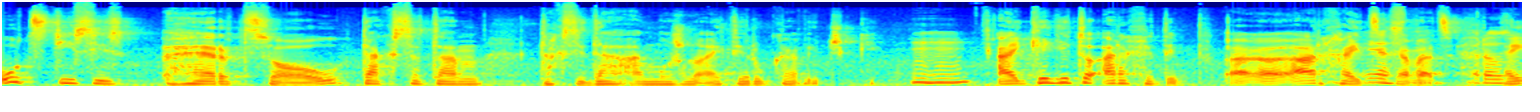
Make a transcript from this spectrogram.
uctí si hercov, tak sa tam, tak si dá možno aj tie rukavičky. Mm-hmm. Aj keď je to archetyp, archaická Jasne, vec. Hej?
